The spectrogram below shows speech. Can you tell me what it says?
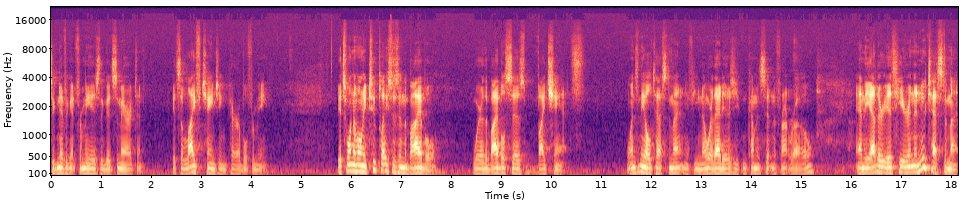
significant for me is the Good Samaritan. It's a life changing parable for me. It's one of only two places in the Bible where the Bible says by chance. One's in the Old Testament, and if you know where that is, you can come and sit in the front row. And the other is here in the New Testament.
